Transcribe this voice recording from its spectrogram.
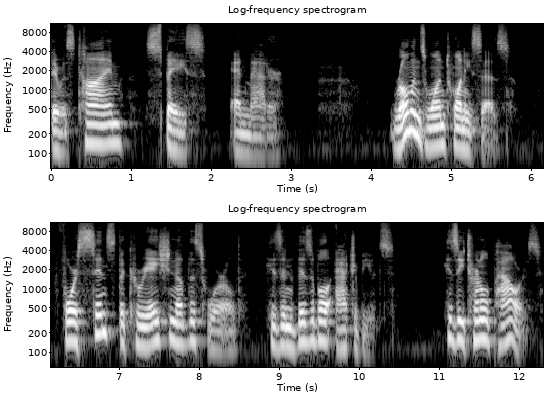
there was time, space, and matter. Romans 1:20 says, "For since the creation of this world, his invisible attributes, his eternal powers,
